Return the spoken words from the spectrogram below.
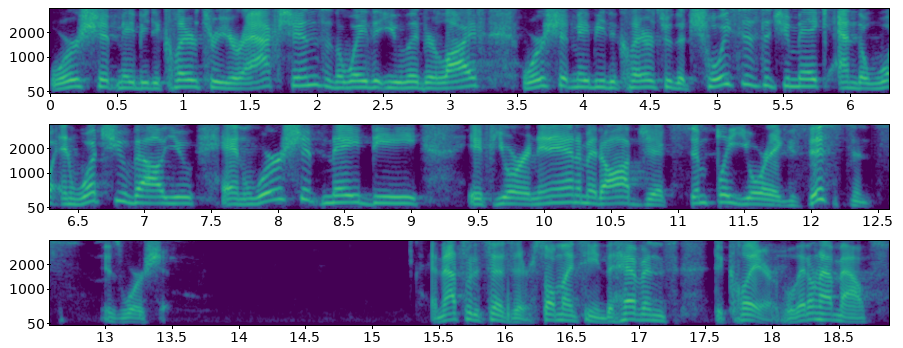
Worship may be declared through your actions and the way that you live your life. Worship may be declared through the choices that you make and the and what you value. And worship may be, if you're an inanimate object, simply your existence is worship. And that's what it says there. Psalm 19, the heavens declare. Well, they don't have mouths.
